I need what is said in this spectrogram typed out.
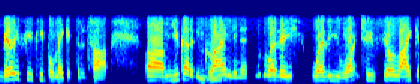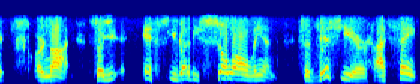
very few people make it to the top um you got to be Mhm. grinding it whether whether you want to feel like it or not so you it's you got to be so all in so this year i think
